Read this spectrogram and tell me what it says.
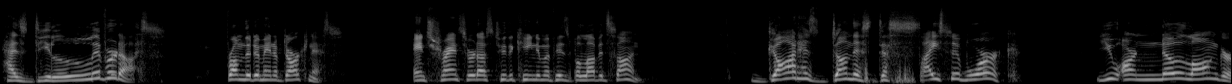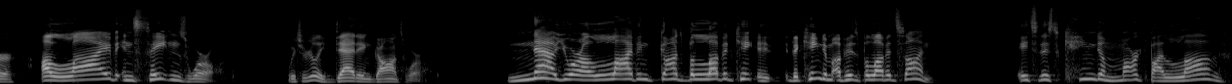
has delivered us from the domain of darkness and transferred us to the kingdom of his beloved son. God has done this decisive work. You are no longer alive in Satan's world, which is really dead in God's world. Now you are alive in God's beloved king, eh, the kingdom of his beloved son. It's this kingdom marked by love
